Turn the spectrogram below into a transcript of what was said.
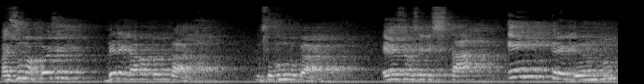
Mas uma coisa é delegar a autoridade. Em segundo lugar, Esdras ele está entregando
